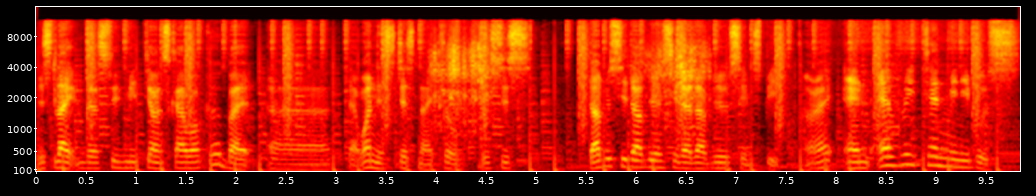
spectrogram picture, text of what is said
It's like the Swift Meteor on Skywalker, but uh, that one is just Nitro. This is WCW and CW same speed, alright? And every 10 mini boosts,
